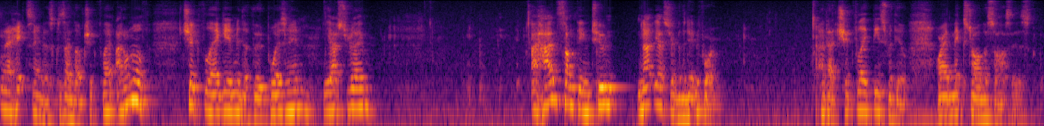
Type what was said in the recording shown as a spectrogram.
and I hate saying this because I love Chick-fil-A. I don't know if Chick-fil-A gave me the food poisoning yesterday. I had something too, not yesterday, but the day before. I had that Chick-fil-A feast with you where I mixed all the sauces.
